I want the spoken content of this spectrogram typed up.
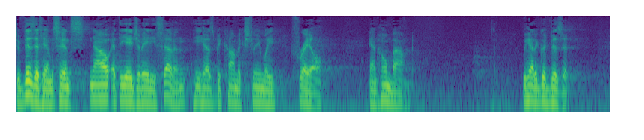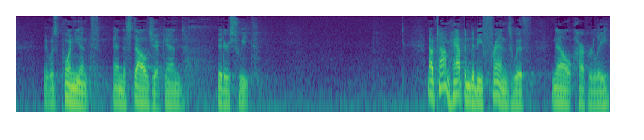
to visit him since now at the age of 87, he has become extremely frail and homebound. We had a good visit. It was poignant and nostalgic and bittersweet. Now, Tom happened to be friends with Nell Harper Lee.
